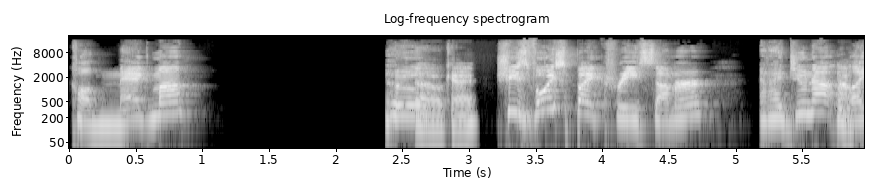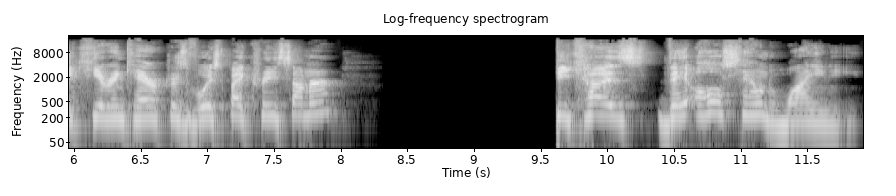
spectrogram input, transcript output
called Magma. Who Oh, okay. she's voiced by Cree Summer, and I do not Huh. like hearing characters voiced by Cree Summer because they all sound whiny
